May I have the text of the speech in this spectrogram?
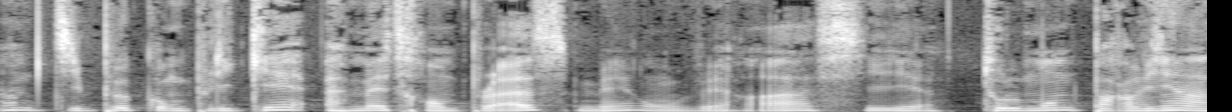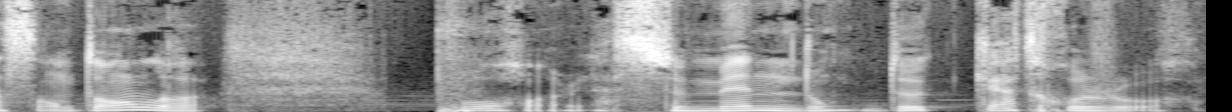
un petit peu compliqué à mettre en place, mais on verra si tout le monde parvient à s'entendre pour la semaine donc de 4 jours.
